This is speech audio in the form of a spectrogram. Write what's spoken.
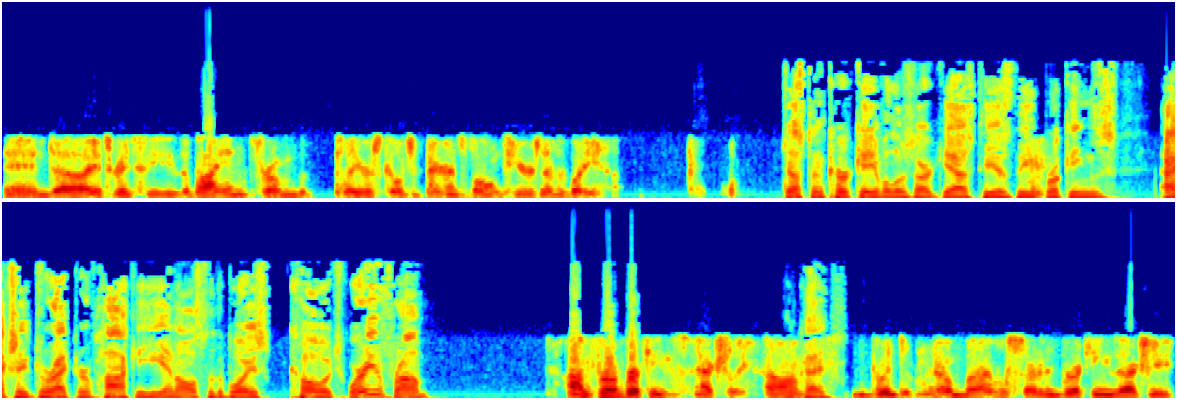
and uh, it's great to see the buy-in from the players, coaches, parents, volunteers, everybody. Justin Kirchevel is our guest. He is the Brookings actually director of hockey and also the boys coach. Where are you from? I'm from Brookings, actually. Um, okay. Went to, um, I was started in Brookings, actually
